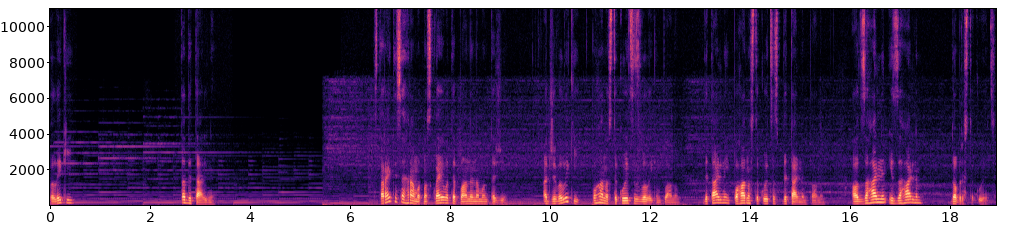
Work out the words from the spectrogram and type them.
великий та детальний. Старайтеся грамотно склеювати плани на монтажі, адже великий погано стикується з великим планом, детальний погано стикується з детальним планом, а от загальним із загальним добре стикується.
